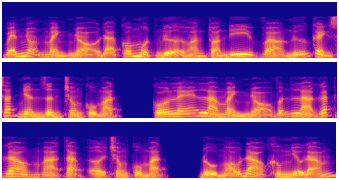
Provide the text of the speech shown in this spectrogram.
bén nhọn mảnh nhỏ đã có một nửa hoàn toàn đi vào nữ cảnh sát nhân dân trong cổ mặt, có lẽ là mảnh nhỏ vẫn là gắt gao mà tạm ở trong cổ mặt, đổ máu đảo không nhiều lắm,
